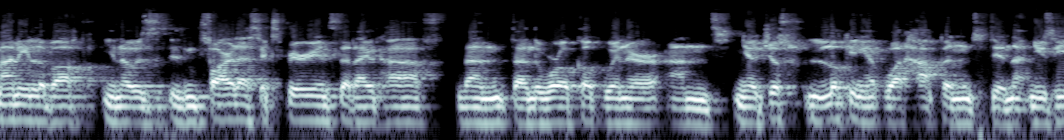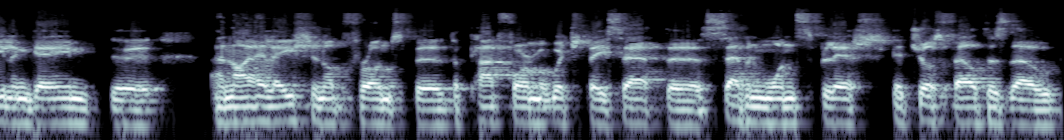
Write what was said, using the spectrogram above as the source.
Manie Libbok, you know, is, is, far less experienced at out half than than the World Cup winner. And you know, just looking at what happened in that New Zealand game, the annihilation up front, the the platform at which they set the seven one split, it just felt as though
